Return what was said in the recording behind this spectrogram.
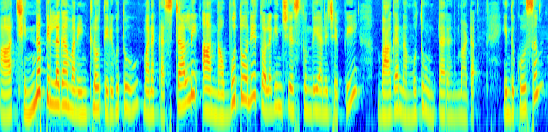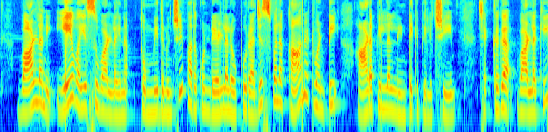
ఆ చిన్న పిల్లగా మన ఇంట్లో తిరుగుతూ మన కష్టాల్ని ఆ నవ్వుతోనే తొలగించేస్తుంది అని చెప్పి బాగా నమ్ముతూ ఉంటారనమాట ఇందుకోసం వాళ్ళని ఏ వయస్సు వాళ్ళైనా తొమ్మిది నుంచి పదకొండేళ్ళలోపు రజస్వల కానటువంటి ఆడపిల్లల్ని ఇంటికి పిలిచి చక్కగా వాళ్ళకి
